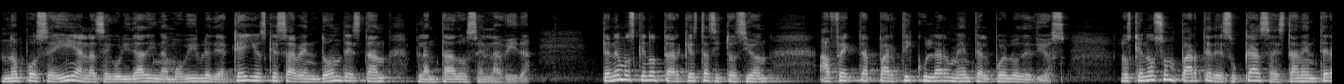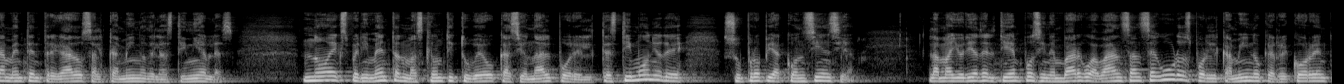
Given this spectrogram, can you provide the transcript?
No poseían la seguridad inamovible de aquellos que saben dónde están plantados en la vida. Tenemos que notar que esta situación afecta particularmente al pueblo de Dios. Los que no son parte de su casa están enteramente entregados al camino de las tinieblas. No experimentan más que un titubeo ocasional por el testimonio de su propia conciencia. La mayoría del tiempo, sin embargo, avanzan seguros por el camino que recorren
